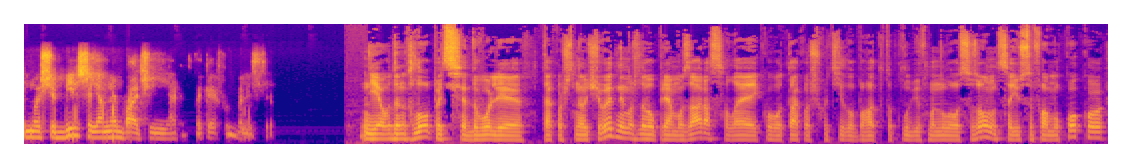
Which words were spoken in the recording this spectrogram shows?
тому що більше я не бачу ніяких таких футболістів. Є один хлопець, доволі також неочевидний, можливо, прямо зараз, але якого також хотіло багато топ-клубів минулого сезону. Це Юсуфа Мукоко.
